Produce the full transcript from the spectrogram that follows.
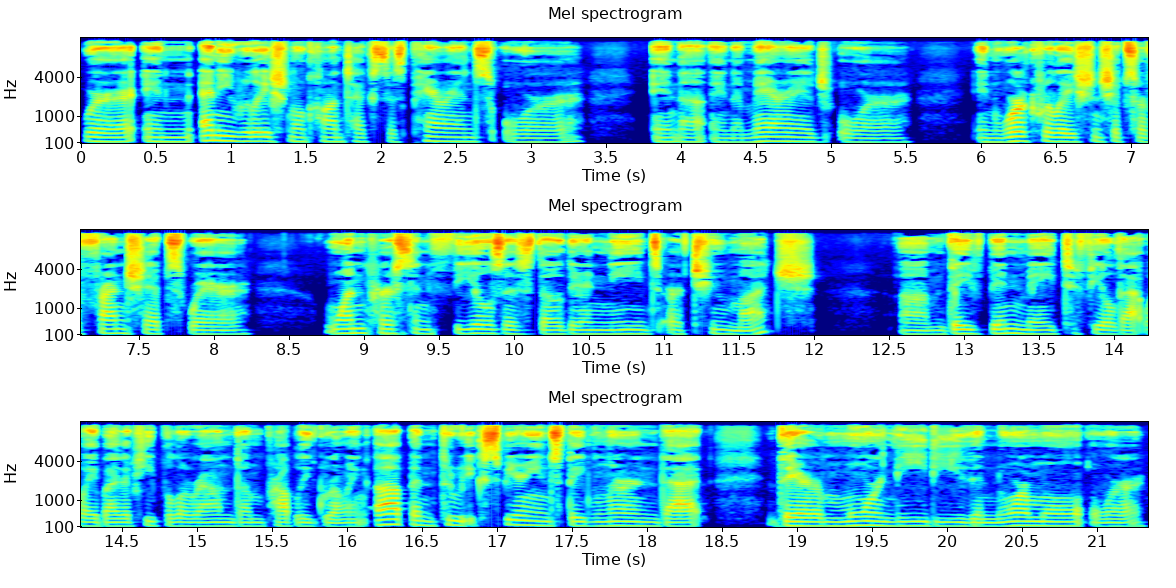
where in any relational context as parents or in a, in a marriage or in work relationships or friendships where one person feels as though their needs are too much. Um, they've been made to feel that way by the people around them, probably growing up, and through experience, they've learned that they're more needy than normal or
